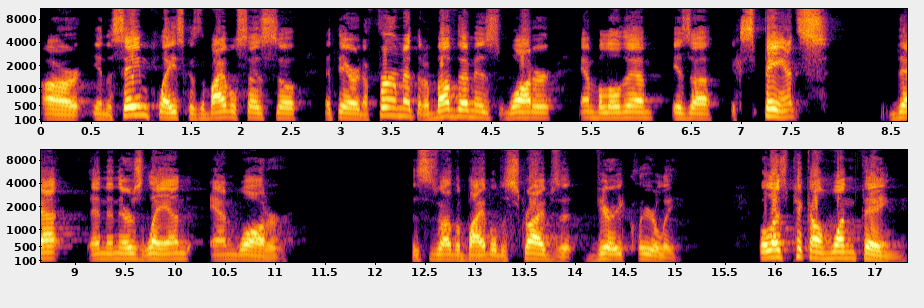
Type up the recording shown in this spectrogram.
are in the same place because the Bible says so, that they are in a firmament, that above them is water, and below them is a expanse that, and then there's land and water. This is how the Bible describes it very clearly. Well, let's pick on one thing.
